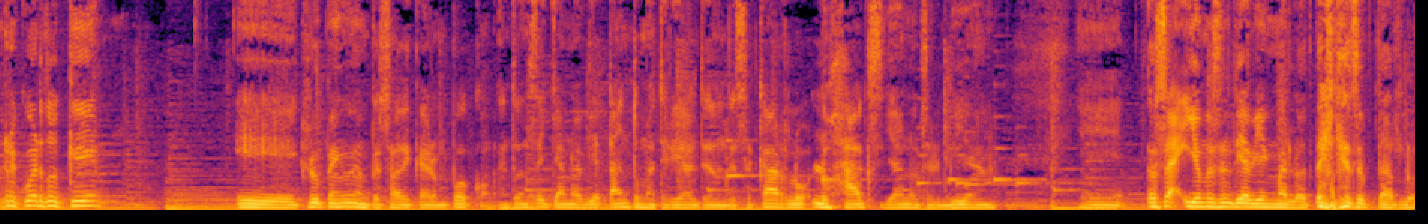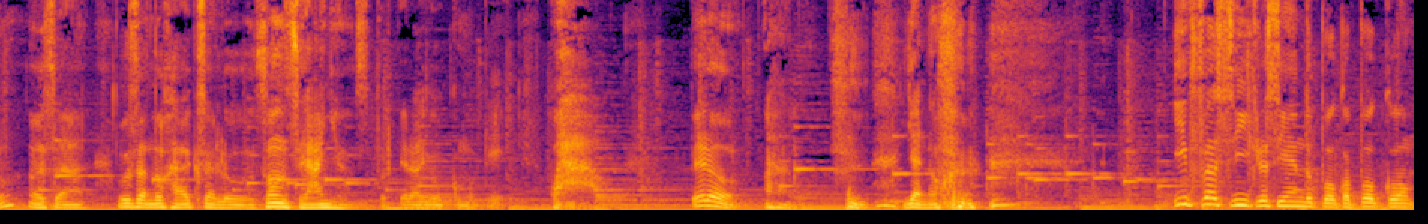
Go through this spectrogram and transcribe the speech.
recuerdo que eh, Club Penguin empezó a decaer un poco. Entonces ya no había tanto material de donde sacarlo. Los hacks ya no servían. o sea, yo me sentía bien malote, hay que aceptarlo. O sea, usando hacks a los 11 años. Porque era algo como que, wow. Pero, ajá, ya no. y fue así creciendo poco a poco.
